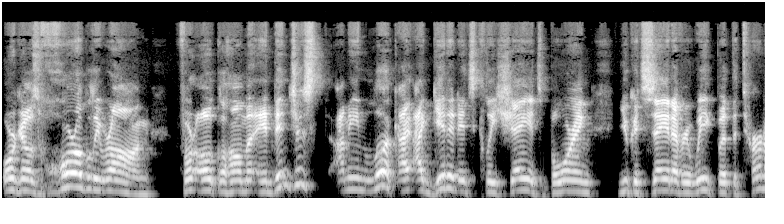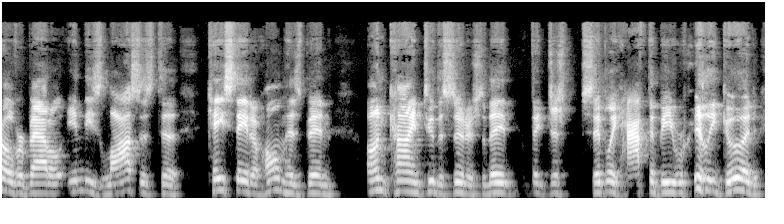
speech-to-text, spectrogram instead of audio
or goes horribly wrong for Oklahoma. And then just, I mean, look, I, I, get it. It's cliche. It's boring. You could say it every week, but the turnover battle in these losses to K State at home has been unkind to the Sooners. So they they just simply have to be really good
